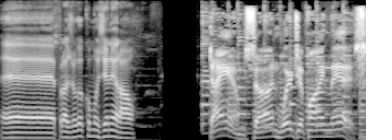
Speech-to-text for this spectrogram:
É, pra jogar como general. Damn, son, where'd you find this?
